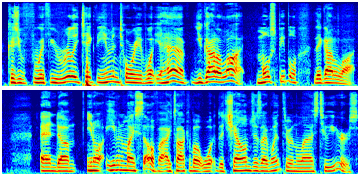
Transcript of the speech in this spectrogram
because if you really take the inventory of what you have you got a lot most people they got a lot. And um, you know even myself i talk about what the challenges i went through in the last two years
